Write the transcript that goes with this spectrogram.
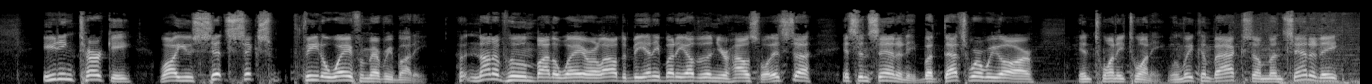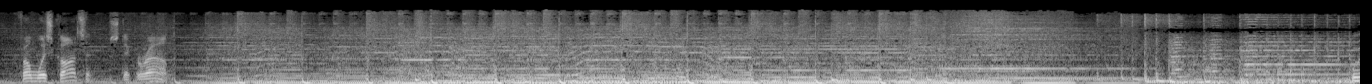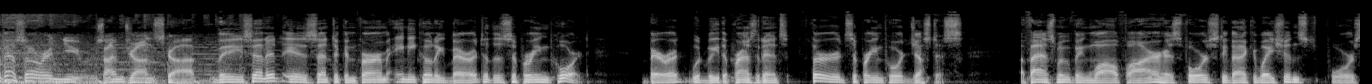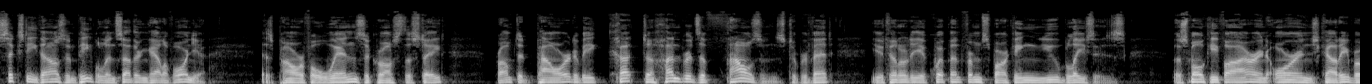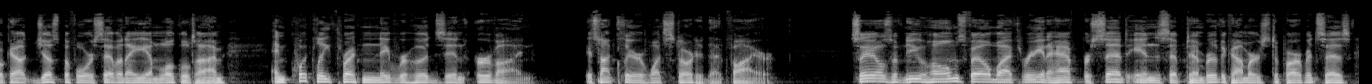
eating turkey while you sit six feet away from everybody. None of whom, by the way, are allowed to be anybody other than your household. It's uh, it's insanity, but that's where we are in 2020. When we come back, some insanity from Wisconsin. Stick around. With SRN News, I'm John Scott. The Senate is set to confirm Amy Coney Barrett to the Supreme Court. Barrett would be the president's third Supreme Court justice. A fast moving wildfire has forced evacuations for 60,000 people in Southern California as powerful winds across the state prompted power to be cut to hundreds of thousands to prevent utility equipment from sparking new blazes. The smoky fire in Orange County broke out just before 7 a.m. local time and quickly threatened neighborhoods in Irvine. It's not clear what started that fire. Sales of new homes fell by 3.5% in September, the Commerce Department says.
